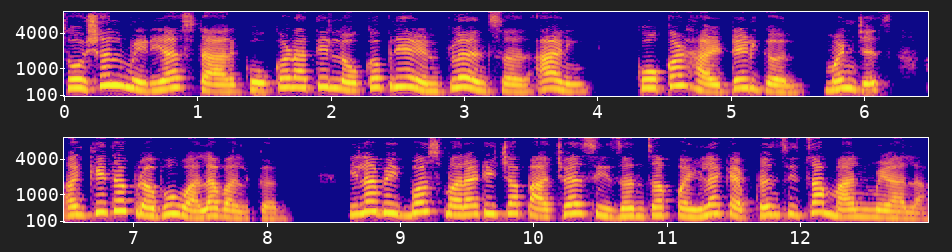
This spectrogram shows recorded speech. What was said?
सोशल मीडिया स्टार कोकणातील लोकप्रिय इन्फ्लुएन्सर आणि कोकण हार्टेड गर्ल म्हणजेच अंकिता प्रभू वालावालकर. हिला बिग बॉस मराठीच्या पाचव्या सीझनचा पहिला कॅप्टन्सीचा मान मिळाला.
